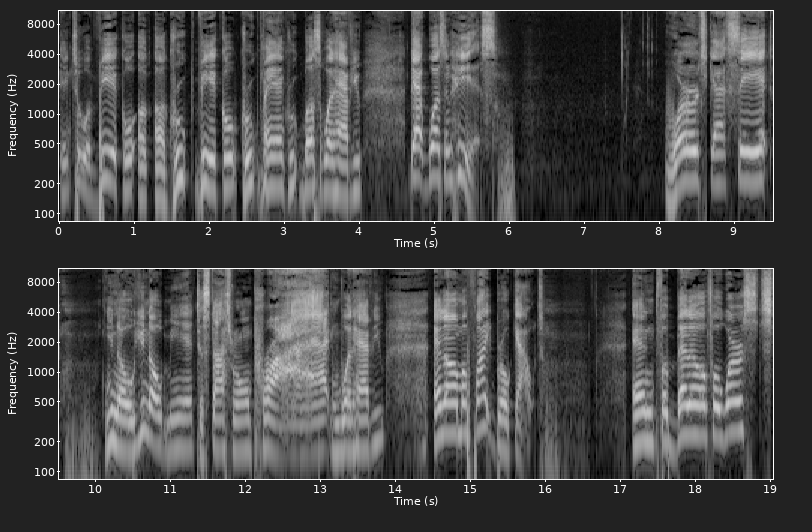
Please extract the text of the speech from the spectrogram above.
into a vehicle, a, a group vehicle, group van, group bus, or what have you, that wasn't his. Words got said, you know, you know, men, testosterone, pride, and what have you, and um, a fight broke out. And for better or for worse,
